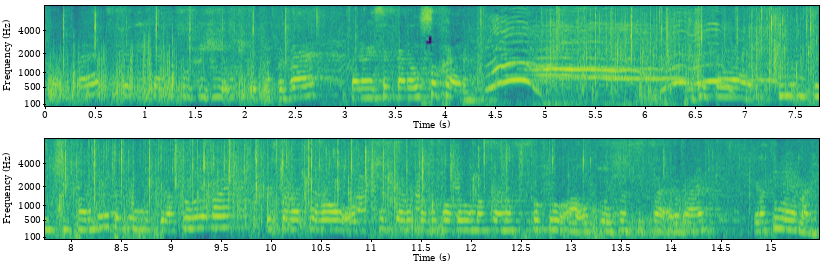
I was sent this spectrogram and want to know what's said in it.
borec, který v této soutěži je určitě poprvé, jmenuje se Karel Socher. Takže to je zvenčí farmy, takže mu gratulujeme. Dostane cenou od Českého zpracovatelů masného skotu a od společnosti CRV. Gratulujeme.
